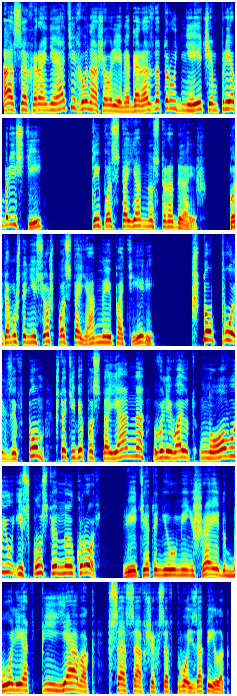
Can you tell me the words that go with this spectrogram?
а сохранять их в наше время гораздо труднее, чем приобрести. Ты постоянно страдаешь, потому что несешь постоянные потери. Что пользы в том, что тебе постоянно вливают новую искусственную кровь? Ведь это не уменьшает боли от пиявок, всосавшихся в твой затылок.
